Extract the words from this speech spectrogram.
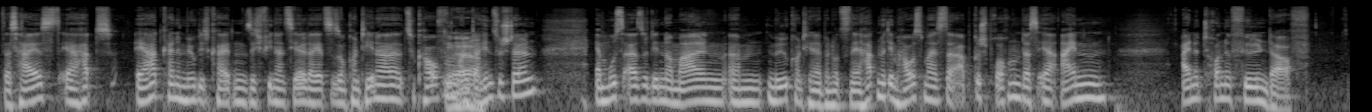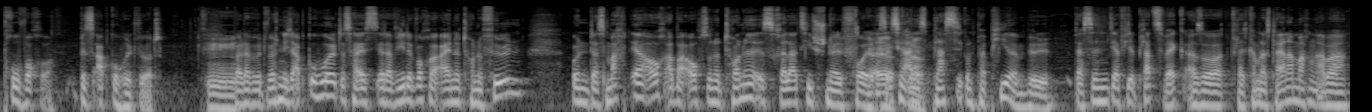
Das heißt, er hat, er hat keine Möglichkeiten, sich finanziell da jetzt so einen Container zu kaufen ja. und da hinzustellen. Er muss also den normalen ähm, Müllcontainer benutzen. Er hat mit dem Hausmeister abgesprochen, dass er ein, eine Tonne füllen darf pro Woche, bis abgeholt wird. Mhm. Weil da wird wöchentlich abgeholt. Das heißt, er darf jede Woche eine Tonne füllen. Und das macht er auch, aber auch so eine Tonne ist relativ schnell voll. Ja, das ist ja klar. alles Plastik und Papiermüll. Das nimmt ja viel Platz weg. Also vielleicht kann man das kleiner machen, aber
